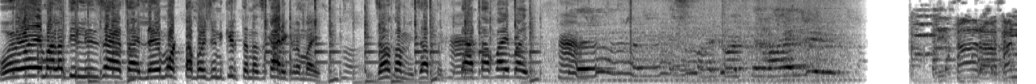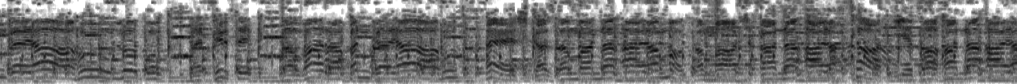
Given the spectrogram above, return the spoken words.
होय होय मला दिल्लीला जायचं आहे लय मोठा भजन कीर्तनाचा कार्यक्रम आहे. जाऊ का मी? जातो. Tata bye bye. हा. सितारा बन गया हूँ लोगों मैं फिर से सवारा बन गया हूँ। ऐश का जमाना आया मौसम आशकाना आया साथ ये बहाना आया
